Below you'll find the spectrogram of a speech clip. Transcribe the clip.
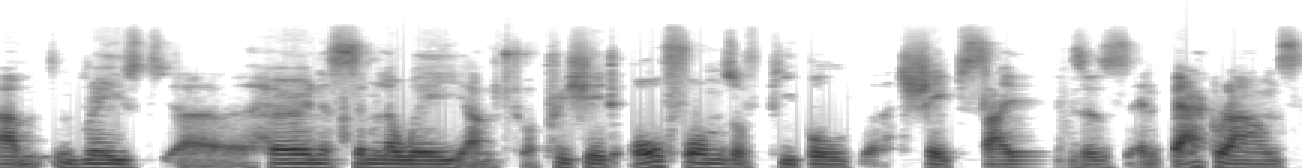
um, raised uh, her in a similar way um, to appreciate all forms of people, uh, shapes, sizes, and backgrounds,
